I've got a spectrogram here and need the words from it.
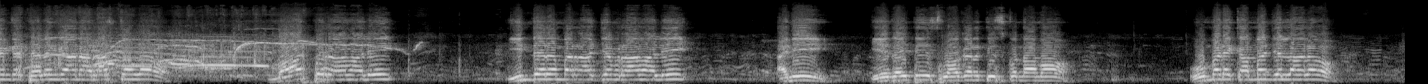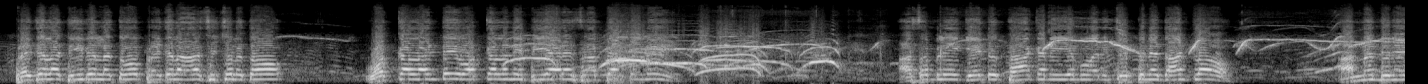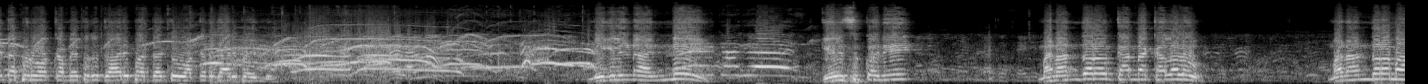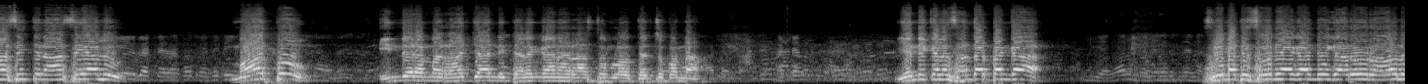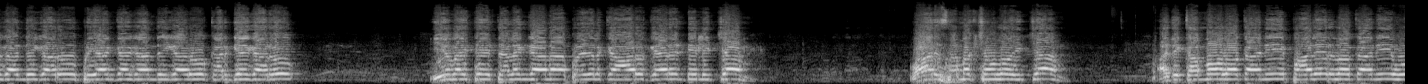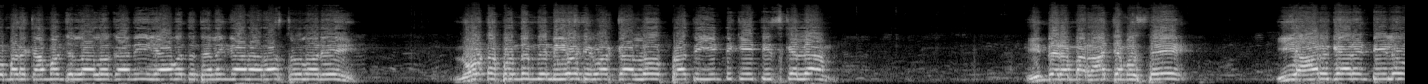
ఏకంగా తెలంగాణ రాష్ట్రంలో మార్పు రావాలి ఇందిరమ్మ రాజ్యం రావాలి అని ఏదైతే స్లోగన్ తీసుకున్నామో ఉమ్మడి ఖమ్మం జిల్లాలో ప్రజల దీవెనలతో ప్రజల ఆశీస్సులతో ఒక్కళ్ళంటే ఒక్కళ్ళని బీఆర్ఎస్ అభ్యర్థిని అసెంబ్లీ గేటు తాకనీయము అని చెప్పిన దాంట్లో అన్నం తినేటప్పుడు ఒక్క మెతుకు జారిపడ్డట్టు ఒక్కటి జారిపోయింది. మిగిలిన అన్ని గెలుచుకొని మనందరం కన్న కలలు మనందరం ఆశించిన ఆశయాలు మార్పు ఇందిరమ్మ రాజ్యాన్ని తెలంగాణ రాష్ట్రంలో తెచ్చుకున్న. ఎన్నికల సందర్భంగా శ్రీమతి సోనియా గాంధీ గారు రాహుల్ గాంధీ గారు ప్రియాంక గాంధీ గారు ఖర్గే గారు ఏవైతే తెలంగాణ ప్రజలకు ఆరు గ్యారంటీలు ఇచ్చాం వారి సమక్షంలో ఇచ్చాం అది ఖమ్మంలో కానీ పాలేరులో కానీ ఉమ్మడి ఖమ్మం జిల్లాలో కానీ యావత్ తెలంగాణ రాష్ట్రంలోని నూట పంతొమ్మిది నియోజకవర్గాల్లో ప్రతి ఇంటికి తీసుకెళ్ళాం ఇందిరమ్మ రాజ్యం వస్తే ఈ ఆరు గ్యారంటీలు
